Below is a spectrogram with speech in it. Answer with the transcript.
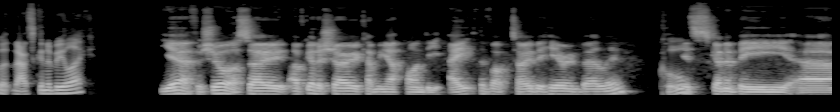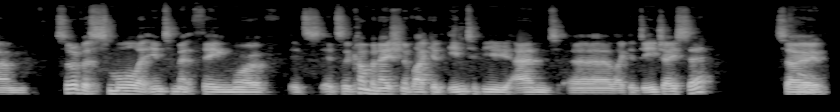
What that's going to be like? Yeah, for sure. So I've got a show coming up on the eighth of October here in Berlin. Cool. It's going to be um, sort of a smaller, intimate thing. More of it's it's a combination of like an interview and uh, like a DJ set. So Cool.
